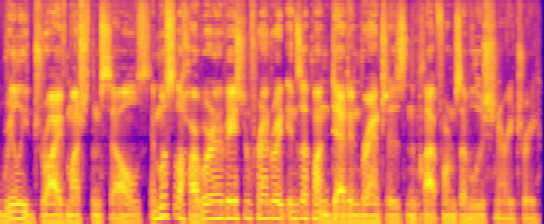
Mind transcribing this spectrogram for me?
really drive much themselves, and most of the hardware innovation for Android ends up on dead end branches in the platform's evolutionary tree.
